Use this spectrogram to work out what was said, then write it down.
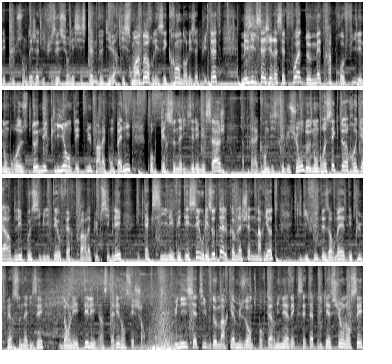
Les pubs sont déjà diffusées sur les systèmes de divertissement à bord, les écrans dans les appuis-têtes, mais il s'agirait cette fois de mettre à profit les nombreuses données clients détenues par la compagnie pour personnaliser les messages. Après la grande distribution, de nombreux secteurs regardent les possibilités offertes par la pub ciblée, les taxis, les Ou les hôtels comme la chaîne Marriott qui diffuse désormais des pubs personnalisées dans les télés installées dans ses chambres. Une initiative de marque amusante pour terminer avec cette application lancée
